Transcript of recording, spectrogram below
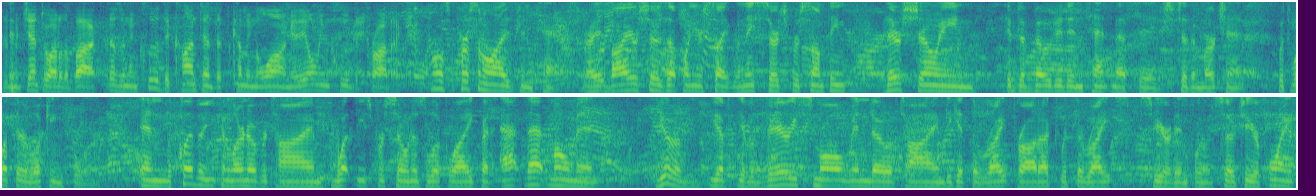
the Magento out of the box doesn't include the content that's coming along, and they only include the products. Well, it's personalized intent, right? Buyer shows up on your site. When they search for something, they're showing a devoted intent message to the merchant with what they're looking for. And with Klevu, you can learn over time what these personas look like, but at that moment, you have, a, you, have, you have a very small window of time to get the right product with the right sphere of influence. So, to your point,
